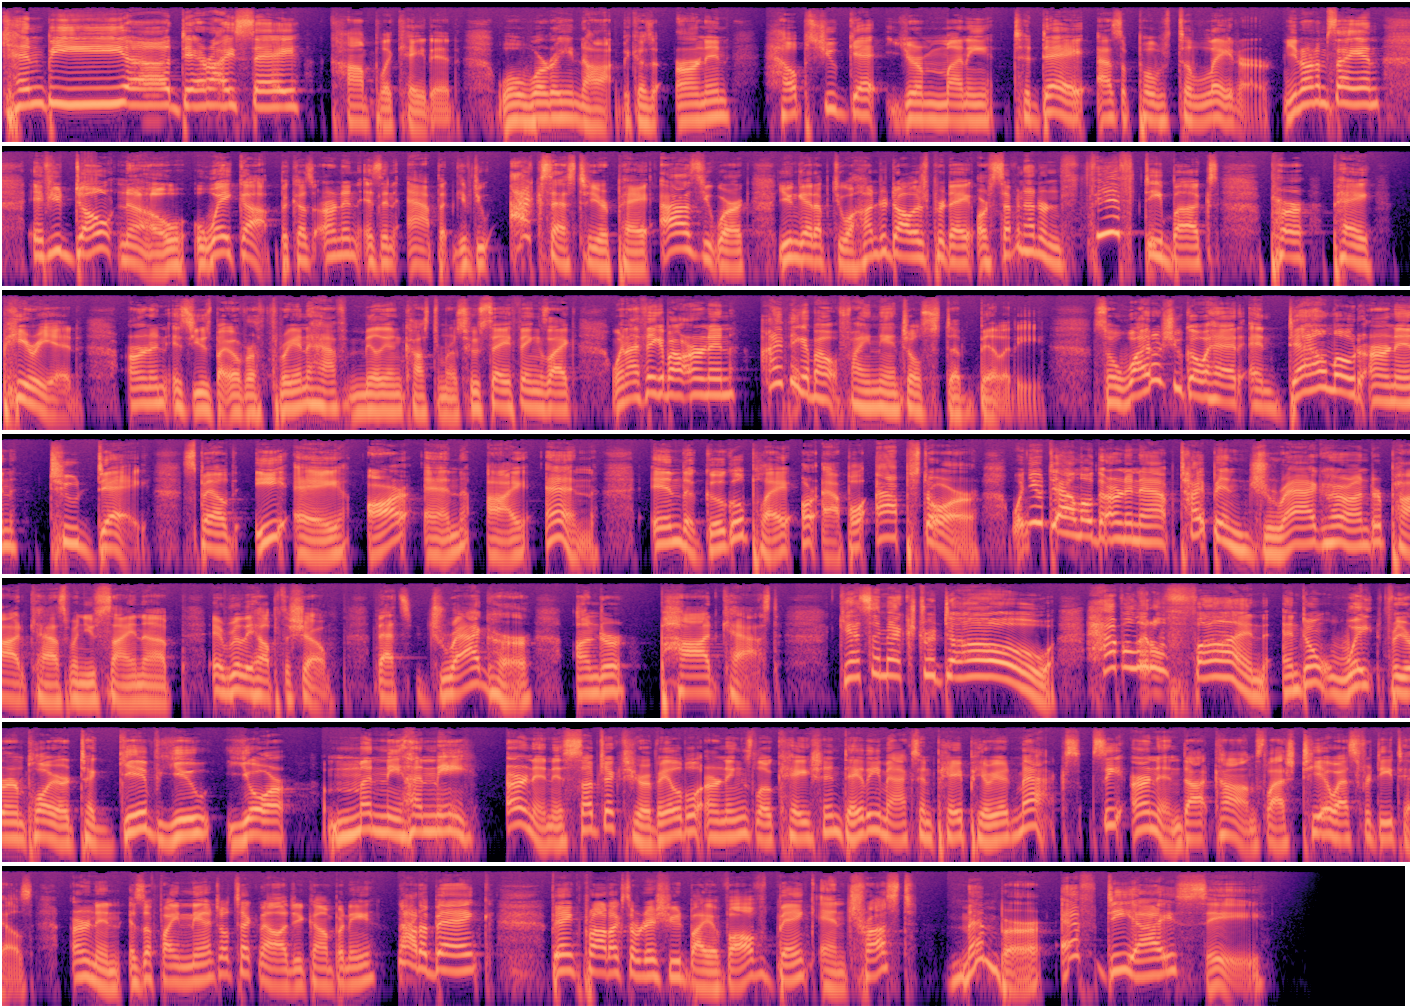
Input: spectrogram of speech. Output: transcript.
can be, uh, dare I say, complicated. Well, worry not because Earnin helps you get your money today as opposed to later. You know what I'm saying? If you don't know, wake up because Earnin is an app that gives you access to your pay as you work. You can get up to $100 per day or 750 bucks per pay period. Earnin is used by over three and a half million customers who say things like, when I think about Earnin, I think about financial stability. So why don't you go ahead and download Earnin today, spelled E A R N I N, in the Google Play or Apple App Store. When you download the Earnin app, type in drag her under podcast when you sign up. It really helps the show. That's drag her under podcast. Get some extra dough. Have a little fun. And don't wait for your employer to give you your money, honey. Earnin is subject to your available earnings, location, daily max, and pay period max. See earnin.com slash TOS for details. Earnin is a financial technology company, not a bank. Bank products are issued by Evolve Bank and Trust, member FDIC.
